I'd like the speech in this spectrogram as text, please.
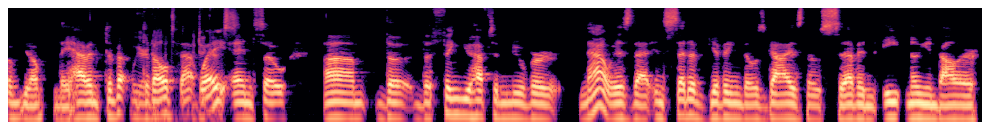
uh, you know they haven't are developed that way, and so um, the the thing you have to maneuver now is that instead of giving those guys those seven eight million dollar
